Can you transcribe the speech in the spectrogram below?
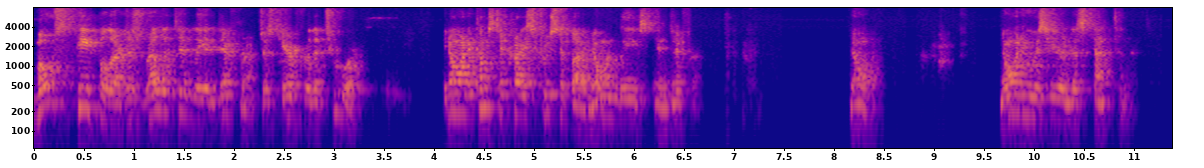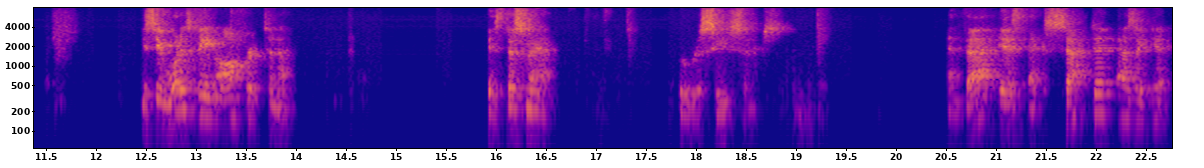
most people are just relatively indifferent, just here for the tour. You know, when it comes to Christ crucified, no one leaves indifferent. No one. No one who is here in this tent tonight. You see, what is being offered tonight is this man who receives sinners. And that is accepted as a gift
